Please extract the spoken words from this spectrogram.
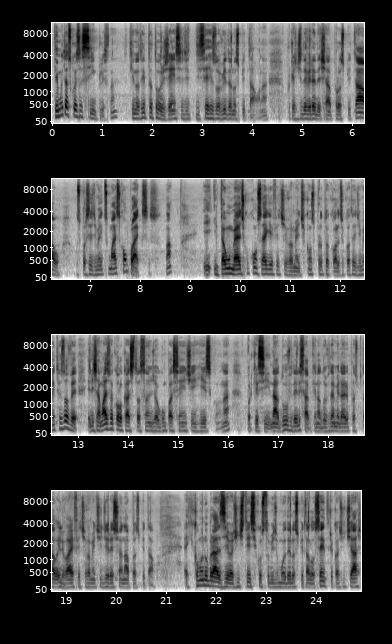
tem muitas coisas simples, né? que não tem tanta urgência de, de, ser resolvida no hospital, né? Porque a gente deveria deixar para o hospital os procedimentos mais complexos, né? E, então o médico consegue efetivamente, com os protocolos e com o atendimento, resolver. Ele jamais vai colocar a situação de algum paciente em risco, né? Porque se na dúvida, ele sabe que na dúvida é melhor ir para o hospital, ele vai efetivamente direcionar para o hospital é que como no Brasil a gente tem esse costume de modelo hospitalocêntrico, a gente acha,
